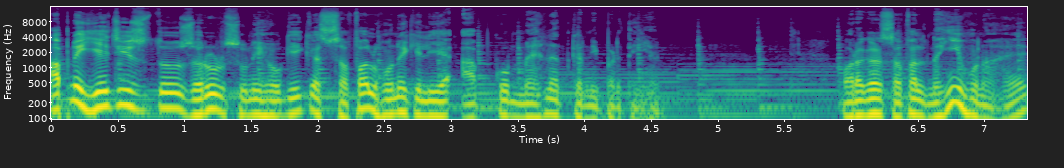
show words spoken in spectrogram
आपने ये चीज़ तो ज़रूर सुनी होगी कि सफल होने के लिए आपको मेहनत करनी पड़ती है। और अगर सफल नहीं होना है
